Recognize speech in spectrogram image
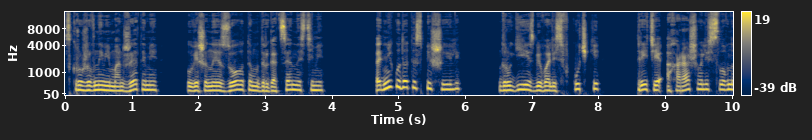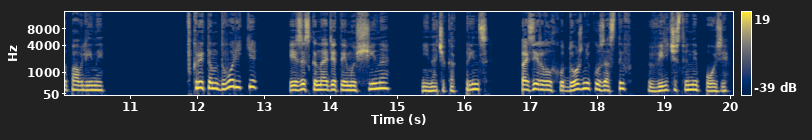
с кружевными манжетами, увешанные золотом и драгоценностями. Одни куда-то спешили, другие сбивались в кучки, третьи охорашивались, словно павлины. В крытом дворике изысканно одетый мужчина, не иначе как принц, позировал художнику, застыв в величественной позе.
